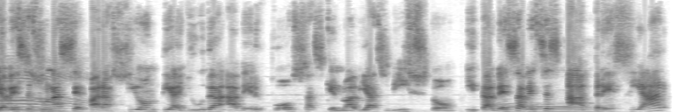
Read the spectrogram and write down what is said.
Y a veces una separación te ayuda a ver cosas que no habías visto y tal vez a veces apreciar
